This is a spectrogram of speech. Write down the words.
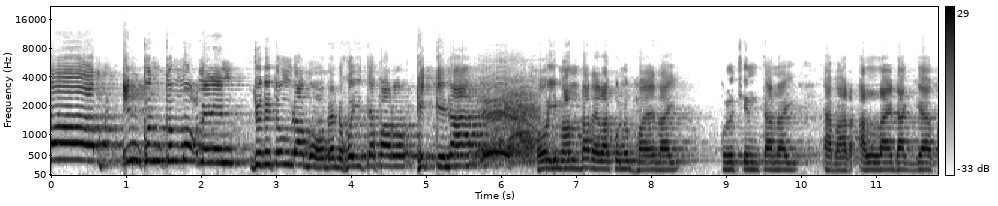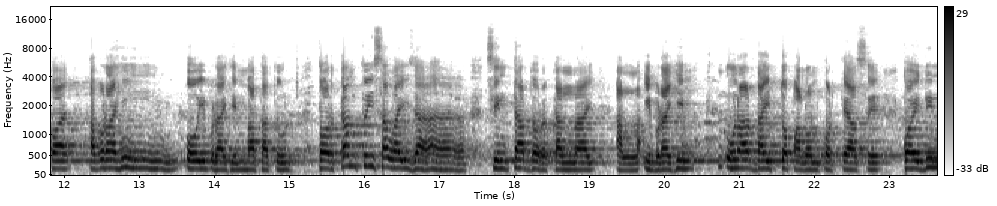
কাম, ইন কুনতুম মুমিনিন। যদি তোমরা মুমিন হইতে পারো, ঠিক কি না ও ইমানদারেরা, কোনো ভয় নাই। কোনো চিন্তা নাই। আবার আল্লাহ ডাক দিয়া কয়, আব্রাহিম, ও ইব্রাহিম, মাথা তুল, তোর কাম তুই চালাই যা, চিন্তার দরকার নাই। আল্লাহ ইব্রাহিম ওনার দায়িত্ব পালন করতে আছে। কয়দিন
